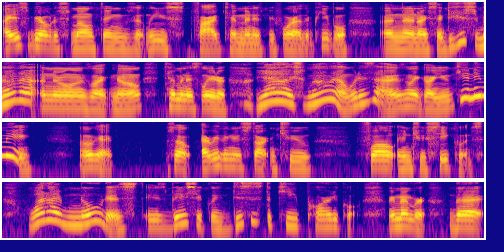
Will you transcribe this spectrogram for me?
I used to be able to smell things at least five, ten minutes before other people. And then I say, Do you smell that? And they're always like, No. Ten minutes later, Yeah, I smell that. What is that? It's like, Are you kidding me? Okay. So everything is starting to fall into sequence. What I've noticed is basically this is the key particle. Remember, the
